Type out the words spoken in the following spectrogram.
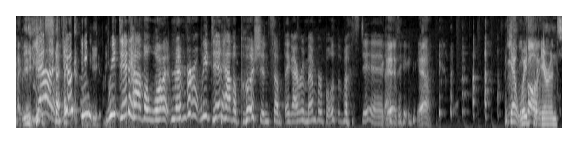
Like- Yeah, Exactly. Josie, we did have a one. Remember, we did have a push in something. I remember both of us we did. I think. Yeah. I can't wait for it. Erin's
